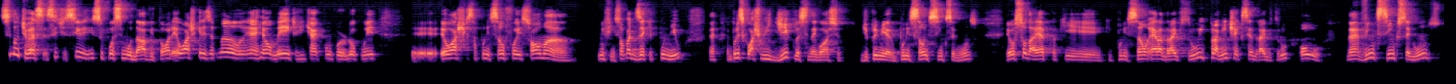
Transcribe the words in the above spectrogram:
se não tivesse, se, se isso fosse mudar a vitória, eu acho que eles, não, é realmente, a gente já concordou com isso, eu acho que essa punição foi só uma. Enfim, só para dizer que puniu. Né? É por isso que eu acho ridículo esse negócio de, primeiro, punição de 5 segundos. Eu sou da época que, que punição era drive-thru e para mim tinha que ser drive-thru, ou né, 25 segundos.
